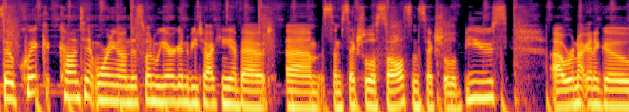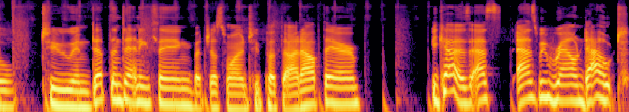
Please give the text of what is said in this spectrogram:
So, quick content warning on this one. We are going to be talking about um, some sexual assaults and sexual abuse. Uh, we're not going to go too in depth into anything, but just wanted to put that out there because as as we round out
